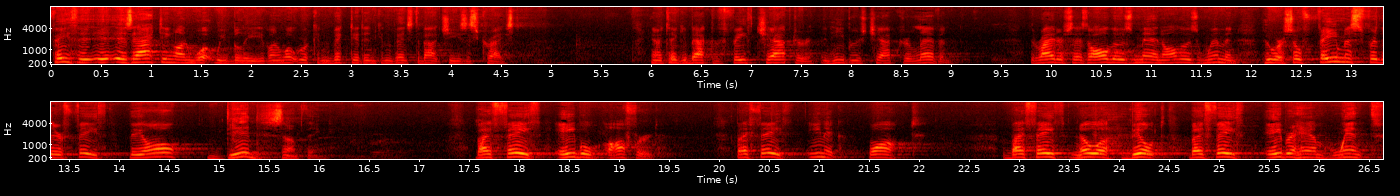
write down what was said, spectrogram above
Faith is acting on what we believe, on what we're convicted and convinced about Jesus Christ. Now, I take you back to the faith chapter in Hebrews chapter 11. The writer says all those men, all those women who are so famous for their faith, they all did something. By faith, Abel offered. By faith, Enoch walked. By faith, Noah built. By faith, Abraham went.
